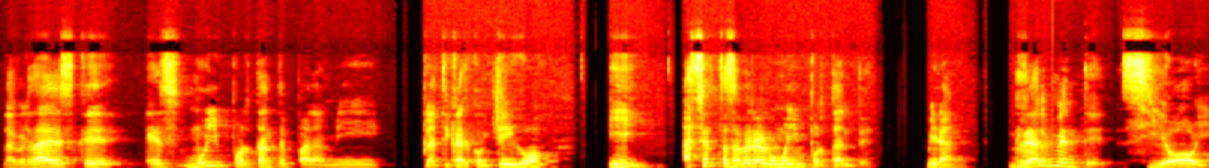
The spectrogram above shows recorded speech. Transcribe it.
La verdad es que es muy importante para mí platicar contigo y hacerte saber algo muy importante. Mira, realmente si hoy,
